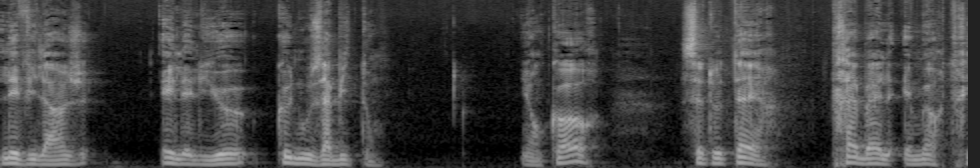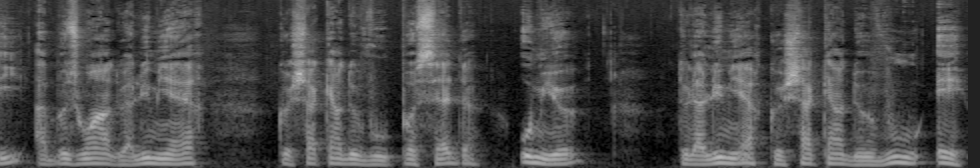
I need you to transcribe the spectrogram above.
les villages et les lieux que nous habitons. Et encore, cette terre très belle et meurtrie a besoin de la lumière que chacun de vous possède, ou mieux, de la lumière que chacun de vous est.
